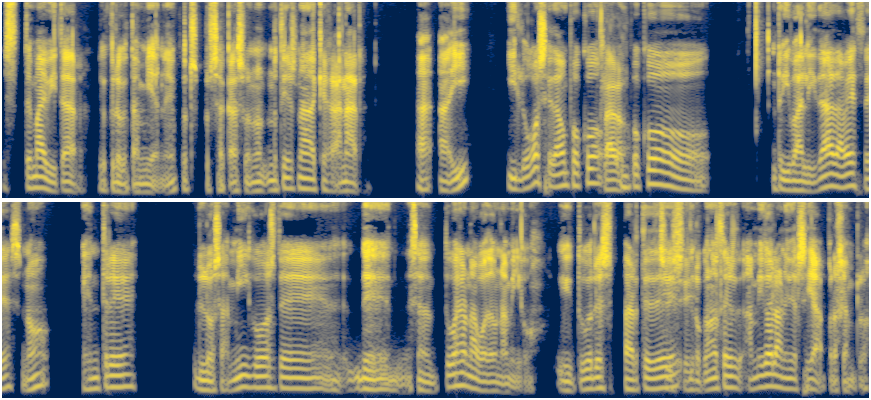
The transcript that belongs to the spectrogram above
Es tema a evitar, yo creo que también, ¿eh? por, por si acaso. No, no tienes nada que ganar a- ahí. Y luego se da un poco, Claro. un poco rivalidad a veces, ¿no? Entre los amigos de, de- O sea, tú vas a una boda de un amigo y tú eres parte de. Sí, sí. Lo conoces, amigo de la universidad, por ejemplo.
